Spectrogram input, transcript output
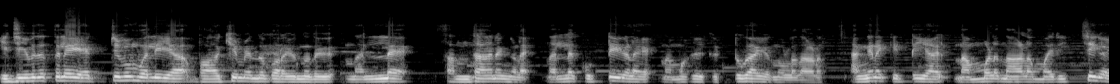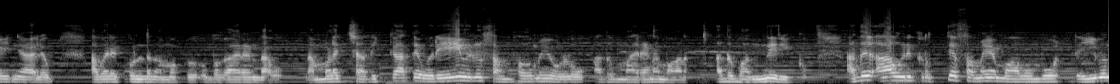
ഈ ജീവിതത്തിലെ ഏറ്റവും വലിയ ഭാഗ്യം എന്ന് പറയുന്നത് നല്ല സന്താനങ്ങളെ നല്ല കുട്ടികളെ നമുക്ക് കിട്ടുക എന്നുള്ളതാണ്. അങ്ങനെ കിട്ടിയാൽ നമ്മൾ നാളെ മരിച്ചു കഴിഞ്ഞാലും അവരെ കൊണ്ട് നമുക്ക് ഉപകാരം ഉണ്ടാവും. നമ്മളെ ചതിക്കാത്ത ഒരേ ഒരു സംഭവമേ ഉള്ളൂ അത് മരണമാണ്. അത് വന്നിരിക്കും. അത് ആ ഒരു കൃത്യസമയമാവുമ്പോൾ ദൈവം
